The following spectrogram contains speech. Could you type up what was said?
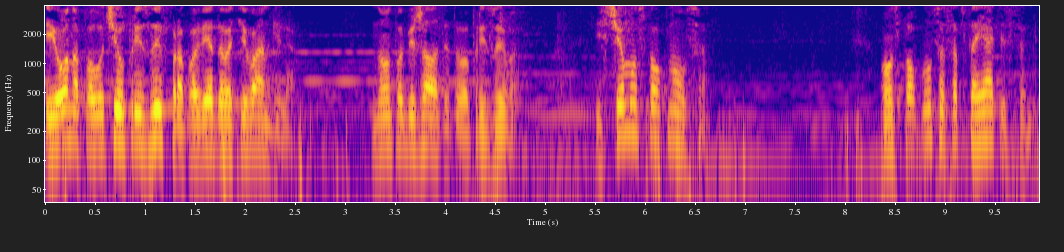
Иона получил призыв проповедовать Евангелие, но он побежал от этого призыва. И с чем он столкнулся? Он столкнулся с обстоятельствами.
